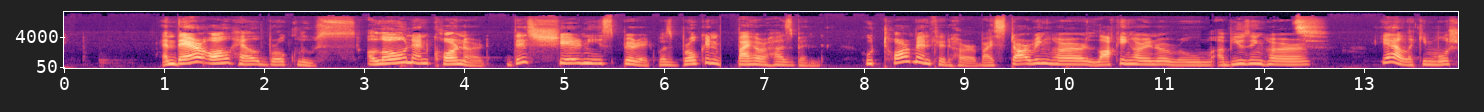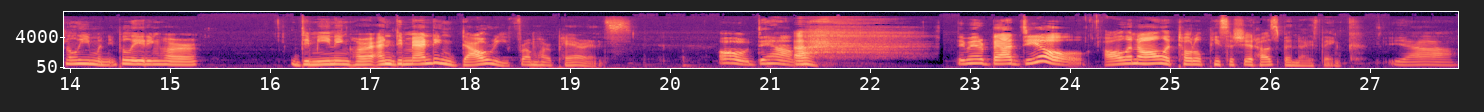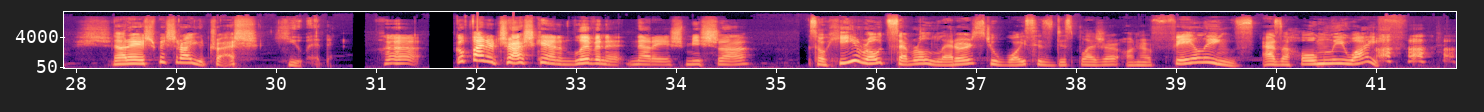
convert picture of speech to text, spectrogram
And there all hell broke loose. Alone and cornered, this Sherni spirit was broken by her husband, who tormented her by starving her, locking her in her room, abusing her. Yeah, like emotionally manipulating her, demeaning her, and demanding dowry from her parents. Oh, damn. Ah. They made a bad deal. All in all, a total piece of shit husband, I think. Yeah. Naresh Mishra, you trash human. Go find a trash can and live in it, Naresh Mishra. So he wrote several letters to voice his displeasure on her failings as a homely wife.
